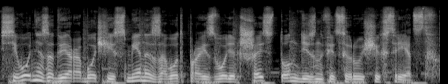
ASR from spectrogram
Сегодня за две рабочие смены завод производит 6 тонн дезинфицирующих средств.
